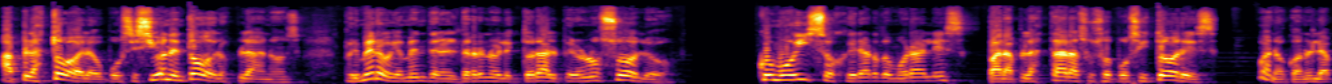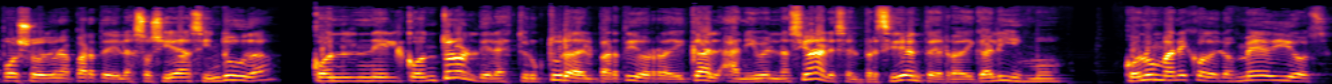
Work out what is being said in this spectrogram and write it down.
aplastó a la oposición en todos los planos. Primero obviamente en el terreno electoral, pero no solo. ¿Cómo hizo Gerardo Morales para aplastar a sus opositores? Bueno, con el apoyo de una parte de la sociedad sin duda, con el control de la estructura del Partido Radical a nivel nacional, es el presidente del radicalismo, con un manejo de los medios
